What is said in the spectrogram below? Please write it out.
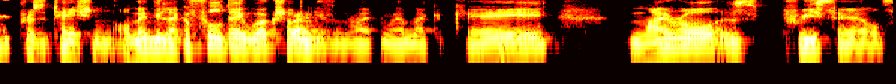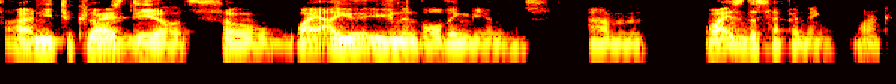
presentation or maybe like a full day workshop right. even right? And where I'm like okay my role is pre-sales. I need to close right. deals. So why are you even involving me in this? Um, why is this happening Mark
